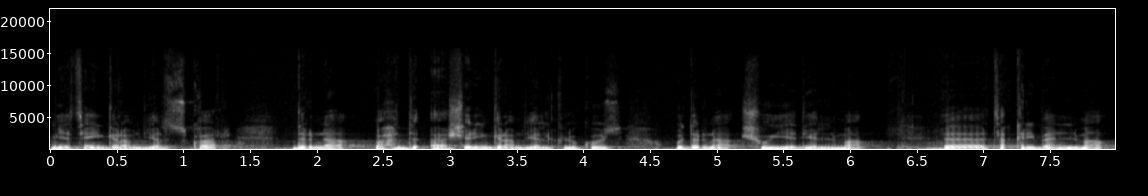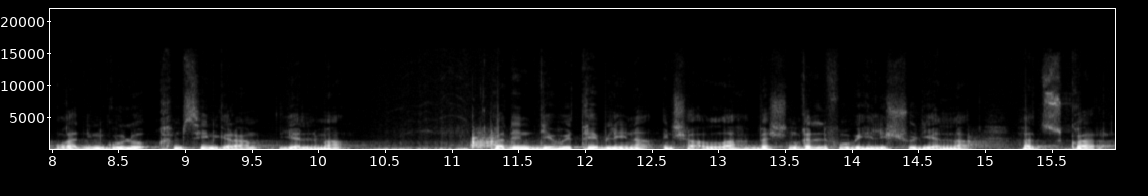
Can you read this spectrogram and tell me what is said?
200 غرام ديال السكر درنا واحد 20 غرام ديال الكلوكوز ودرنا شوية ديال الماء. آه تقريبا الماء وغادي نقولوا 50 غرام ديال الماء. غادي نديوه يطيب لينا إن شاء الله باش نغلفوا به للشو ديالنا هاد السكر.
